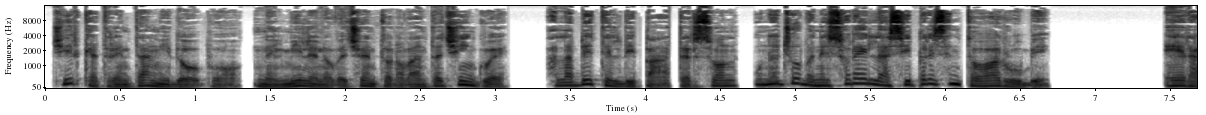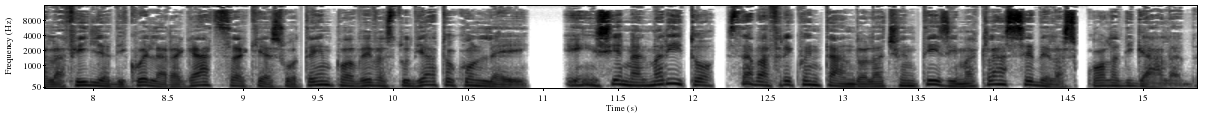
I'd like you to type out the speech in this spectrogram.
Circa trent'anni dopo, nel 1995, alla Bethel di Patterson, una giovane sorella si presentò a Ruby. Era la figlia di quella ragazza che a suo tempo aveva studiato con lei e insieme al marito stava frequentando la centesima classe della scuola di Galad.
